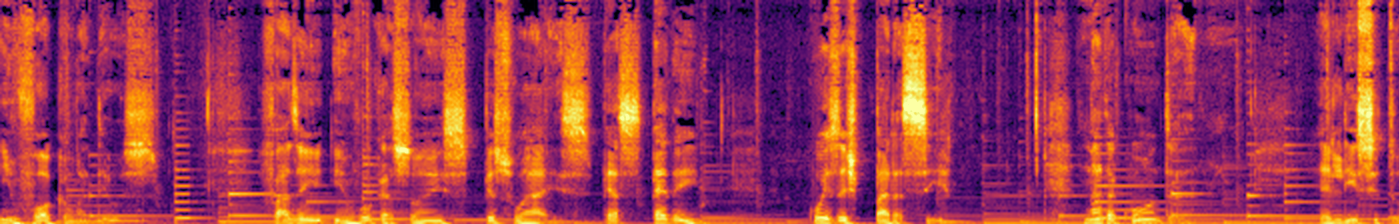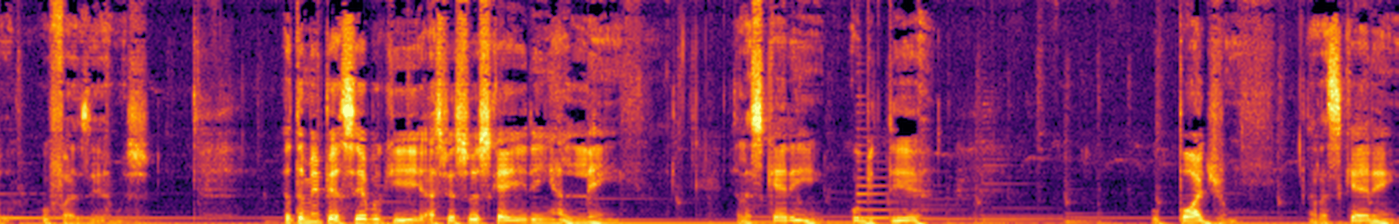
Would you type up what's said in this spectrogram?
invocam a Deus, fazem invocações pessoais, pedem coisas para si. Nada contra, é lícito o fazermos. Eu também percebo que as pessoas querem além. Elas querem obter o pódio, elas querem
